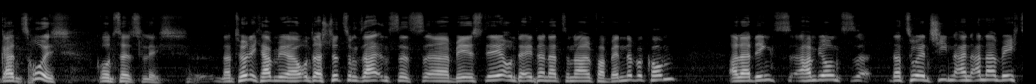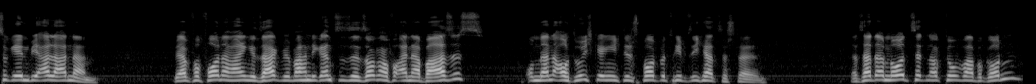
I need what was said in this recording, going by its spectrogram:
Ganz ruhig grundsätzlich. Natürlich haben wir Unterstützung seitens des äh, BSD und der internationalen Verbände bekommen. Allerdings haben wir uns dazu entschieden, einen anderen Weg zu gehen wie alle anderen. Wir haben von vornherein gesagt, wir machen die ganze Saison auf einer Basis, um dann auch durchgängig den Sportbetrieb sicherzustellen. Das hat am 19. Oktober begonnen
